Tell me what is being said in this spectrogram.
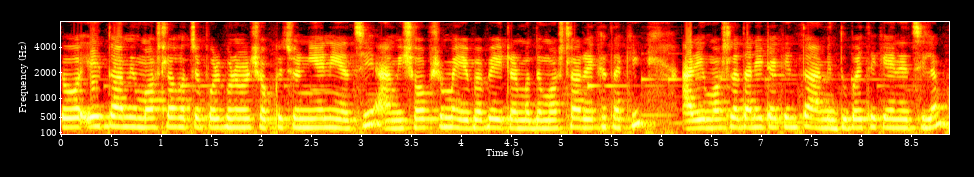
তো এই তো আমি মশলা হচ্ছে পরিপূর্ণভাবে সব কিছু নিয়ে নিয়েছি। আমি সব সময় এভাবে এটার মধ্যে মশলা রেখে থাকি। আর এই মশলাদানিটা কিন্তু আমি দুবাই থেকে এনেছিলাম।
